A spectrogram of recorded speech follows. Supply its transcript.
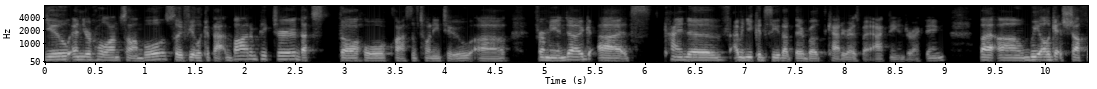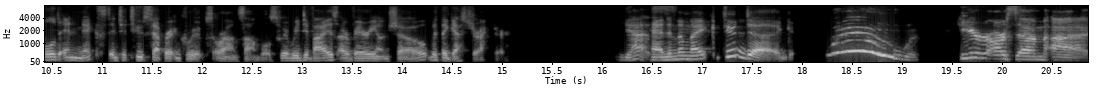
you and your whole ensemble. So if you look at that bottom picture, that's the whole class of 22 uh, for me and Doug. Uh, it's kind of, I mean, you can see that they're both categorized by acting and directing, but um, we all get shuffled and mixed into two separate groups or ensembles where we devise our very own show with a guest director. Yes. Hand in the mic to Doug. Woo! Here are some uh,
